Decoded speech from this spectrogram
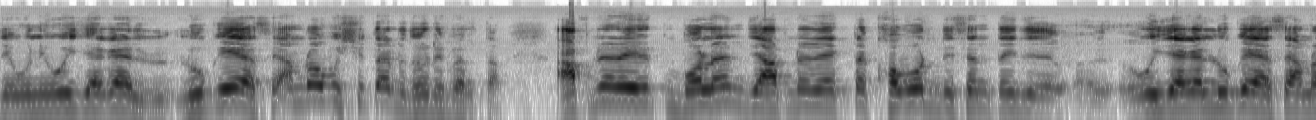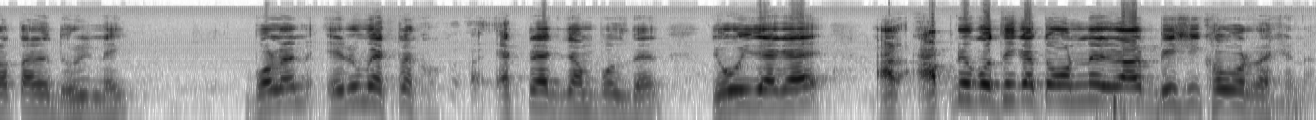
যে উনি ওই জায়গায় লুকে আছে, আমরা অবশ্যই তারে ধরে ফেলতাম। আপনারা বলেন যে আপনারা একটা খবর দিয়েছেন তাই ওই জায়গায় লুকে আছে, আমরা তারে ধরি নাই। বলেন, এরকম একটা একটা এক্সাম্পল দেন যে ওই জায়গায়, আর আপনি কোথেকে তো অন্যের আর বেশি খবর রাখে না।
